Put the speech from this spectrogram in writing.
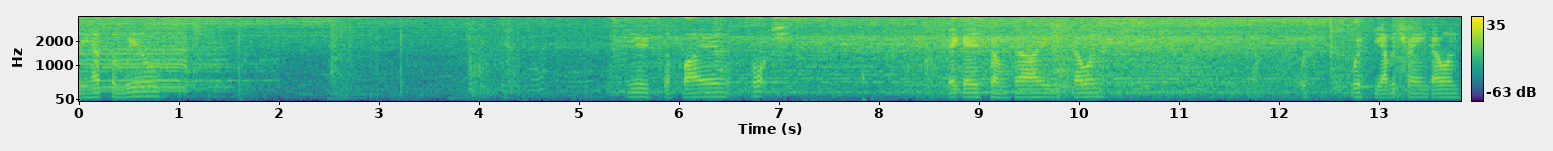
So you have some wheels. Here's the fire torch. There goes some guy going with with the other train going.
